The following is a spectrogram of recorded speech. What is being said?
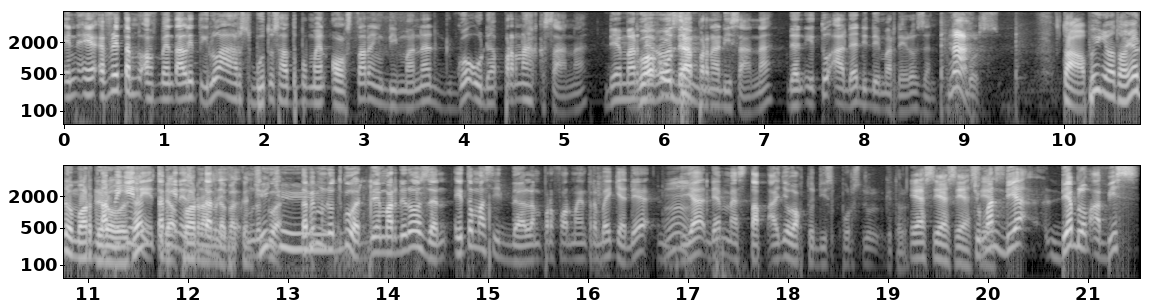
in every terms of mentality lu harus butuh satu pemain all star yang di mana gue udah pernah ke sana, Demar gue udah DeRozan. pernah di sana dan itu ada di Demar Derozan. Nah. Bulls. tapi nyatanya Demar tapi DeRozan gini, tapi tidak gini, pernah mendapatkan menurut gua. Tapi menurut gue Demar Derozan itu masih dalam performa yang terbaik ya. Dia Hmm. dia dia messed up aja waktu di Spurs dulu gitu loh. Yes, yes, yes. Cuman yes. dia dia belum abis,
